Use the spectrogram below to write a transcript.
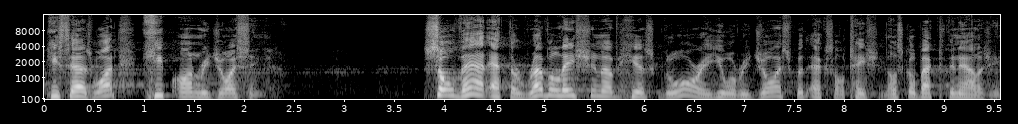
he says, What? Keep on rejoicing. So that at the revelation of his glory, you will rejoice with exultation. Now let's go back to the analogy.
